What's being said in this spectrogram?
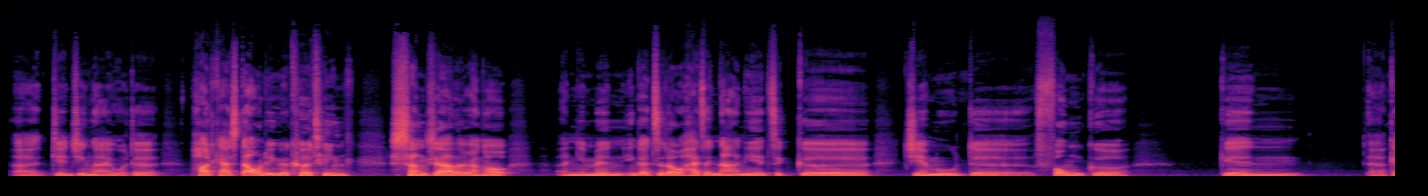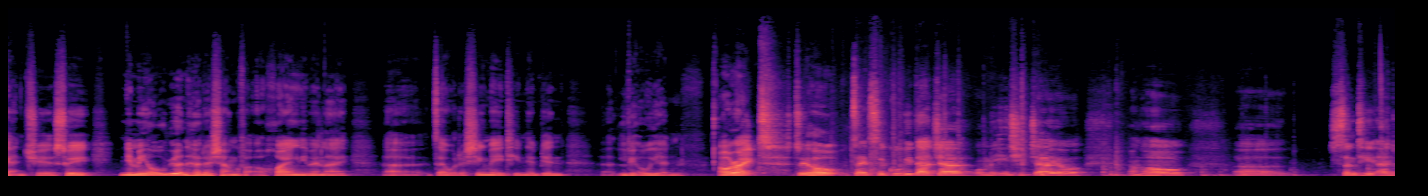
呃，点进来我的 Podcast《大文的音乐客厅》上架了。然后，呃，你们应该知道我还在拿捏这个节目的风格跟呃感觉，所以你们有任何的想法，欢迎你们来呃，在我的新媒体那边，呃，留言。All right，最后再次鼓励大家，我们一起加油，然后呃，身体安，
